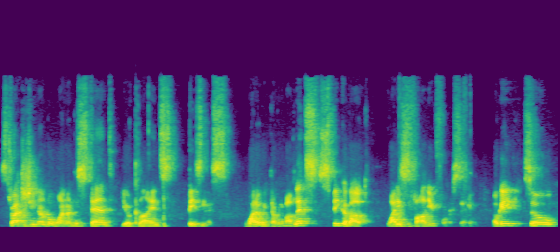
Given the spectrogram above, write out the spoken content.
strategy number one, understand your client's business. What are we talking about? Let's speak about what is value for a second. Okay, so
